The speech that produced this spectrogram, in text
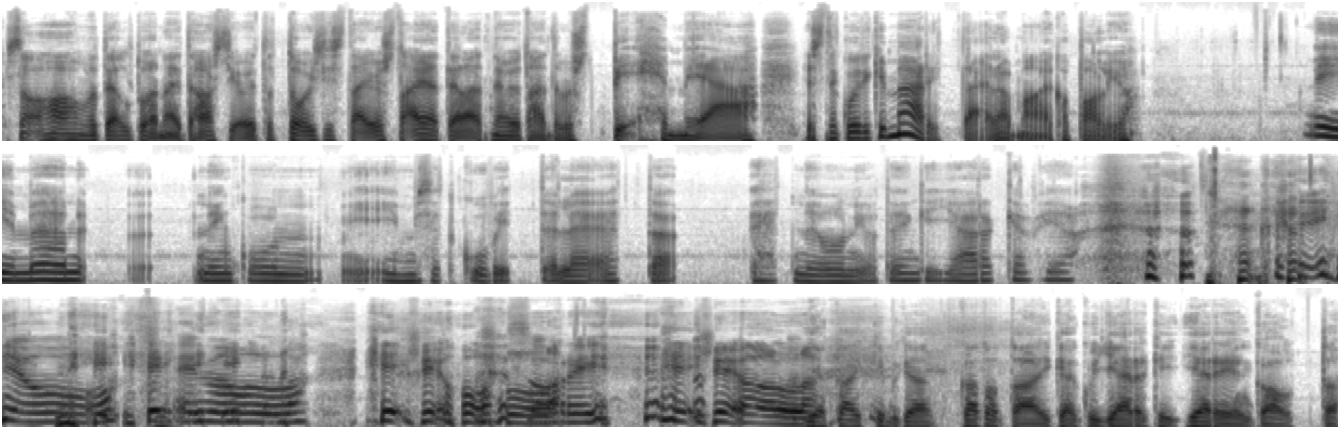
saa hahmoteltua näitä asioita toisista, joista ajatellaan, että ne on jotain tämmöistä pehmeää ja sitten kuitenkin määrittää elämää aika paljon. Niin, mä en niin kuin ihmiset kuvittelee, että, että ne on jotenkin järkeviä. ei ne ole. ei me olla. Ei me olla. Sori. ei me olla. Ja kaikki, mikä katsotaan ikään kuin järki, järjen kautta,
